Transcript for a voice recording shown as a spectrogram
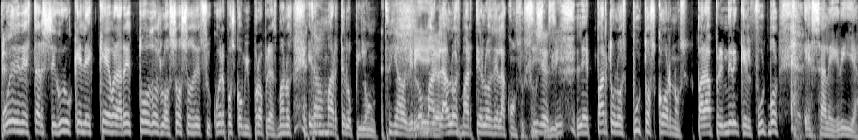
pueden estar seguros que le quebraré todos los osos de sus cuerpos con mis propias manos en Então- un martelo pilón. Então e a alegria? Los, mar- los martelos de la construcción Sí, civil. sí. Le parto los putos cornos para aprender que el fútbol es alegría,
